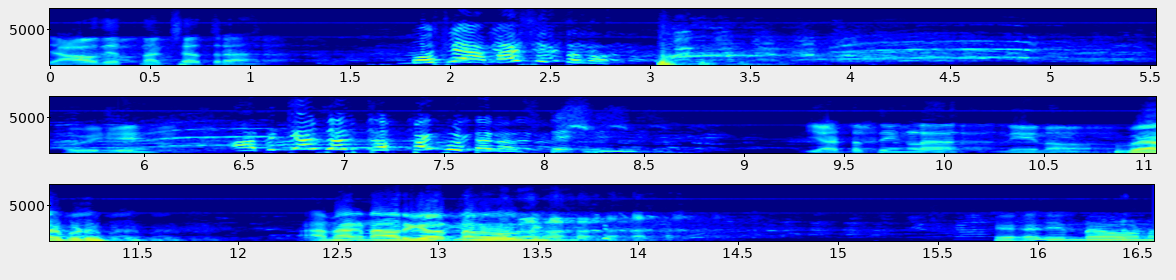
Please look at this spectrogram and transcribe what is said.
ಯಾವ್ದಿತ್ ನಕ್ಷತ್ರ? ಮೋಸ್ಟ್ಲಿ ಅಮಾಸ್ ಇರ್ತದ ಅವಿ ಅದಕ್ಕೆ ಒಂದ್ ಸ್ವಲ್ಪ ಕಪ್ಪಾಗಿ ಹುಟ್ಟನ ಅಷ್ಟೇ. ಎಷ್ಟು ತಿಂಗಳ ನೀನು? ಬೇರೆ ಬಿಡು. ಆಮ್ಯಾಗ ನಾ ಅವ್ರಿಗೆ ಹೇಳ್ತ ನಾವು ಹೋಗ್ಲಿ. ಏ ನಿನ್ನ ಅವನ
